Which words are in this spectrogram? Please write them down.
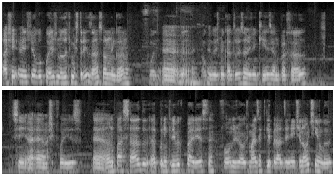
Achei, a gente jogou com eles nos últimos três anos, se eu não me engano. Foi. É, Algum- em 2014, 2015, ano passado. Sim, é, é, acho que foi isso. É, ano passado, é, por incrível que pareça, foi um dos jogos mais equilibrados e a gente não tinha luck.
